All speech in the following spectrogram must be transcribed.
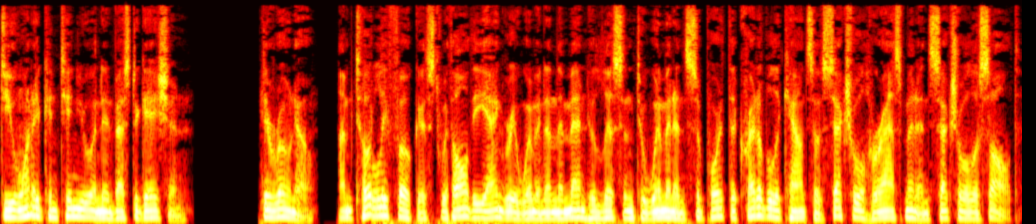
do you want to continue an investigation? Hirono, I'm totally focused with all the angry women and the men who listen to women and support the credible accounts of sexual harassment and sexual assault,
